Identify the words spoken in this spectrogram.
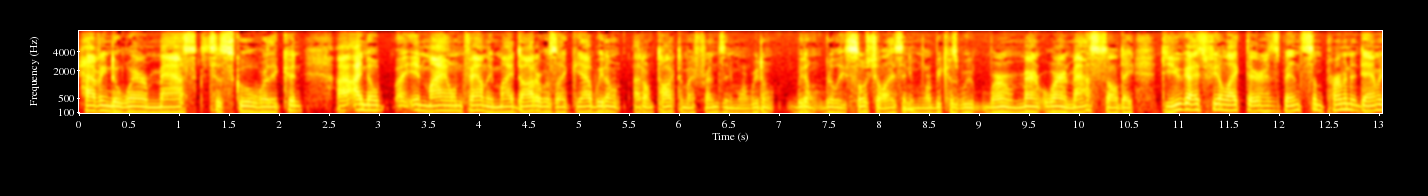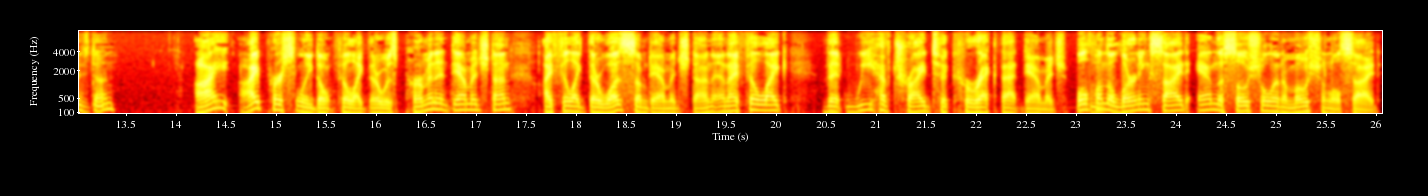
having to wear masks to school where they couldn't I, I, know in my own family my daughter was like yeah we don't i don't talk to my friends anymore we don't we don't really socialize anymore because we, we're wearing masks all day do you guys feel like there has been some permanent damage done I I personally don't feel like there was permanent damage done. I feel like there was some damage done, and I feel like that we have tried to correct that damage, both mm. on the learning side and the social and emotional side.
